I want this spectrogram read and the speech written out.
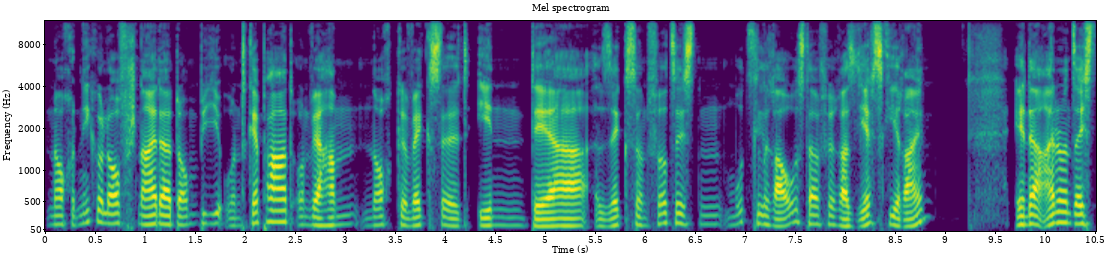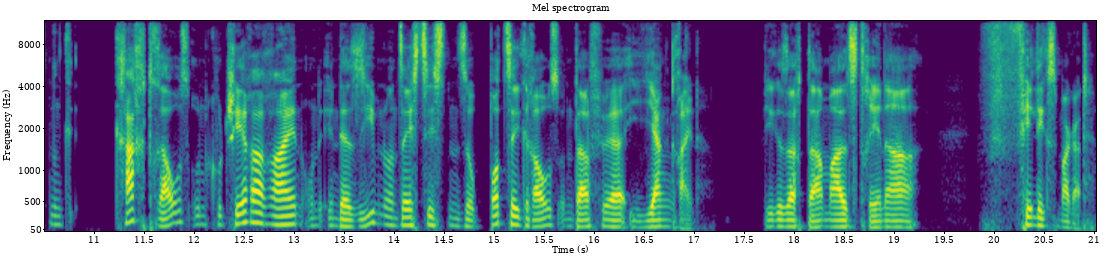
noch Nikolov, Schneider, Dombi und Gebhardt und wir haben noch gewechselt in der 46. Mutzel raus, dafür Rasiewski rein. In der 61. Kracht raus und Kutschera rein und in der 67. Sobotzig raus und dafür Young rein. Wie gesagt, damals Trainer Felix Magath.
